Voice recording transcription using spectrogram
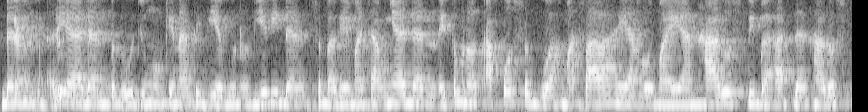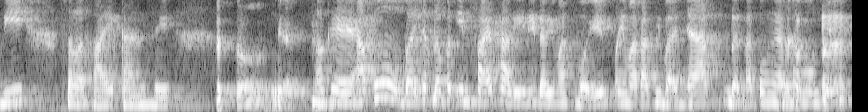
dan ya, ya dan berujung mungkin nanti dia bunuh diri dan sebagai macamnya dan itu menurut aku sebuah masalah yang lumayan harus dibahas dan harus diselesaikan sih. Betul, ya. Oke, okay, aku banyak dapat insight hari ini dari Mas Boim. Terima kasih banyak dan aku ngerasa mungkin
